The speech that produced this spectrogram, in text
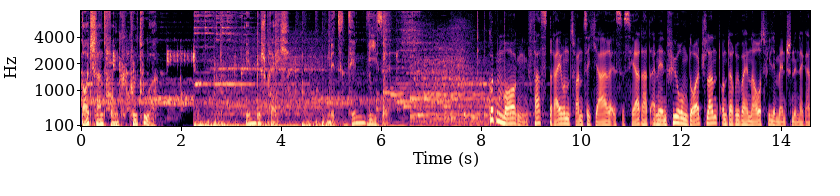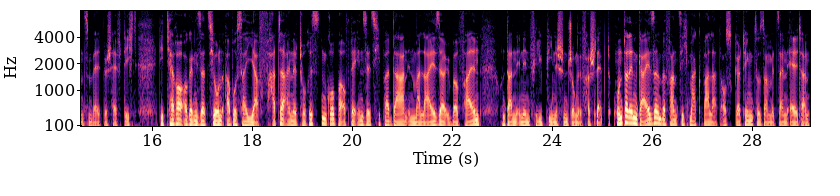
Deutschlandfunk Kultur. Im Gespräch mit Tim Wiese. Guten Morgen. Fast 23 Jahre ist es her. Da hat eine Entführung Deutschland und darüber hinaus viele Menschen in der ganzen Welt beschäftigt. Die Terrororganisation Abu Sayyaf hatte eine Touristengruppe auf der Insel Sipadan in Malaysia überfallen und dann in den philippinischen Dschungel verschleppt. Unter den Geiseln befand sich Mark Wallert aus Göttingen zusammen mit seinen Eltern.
